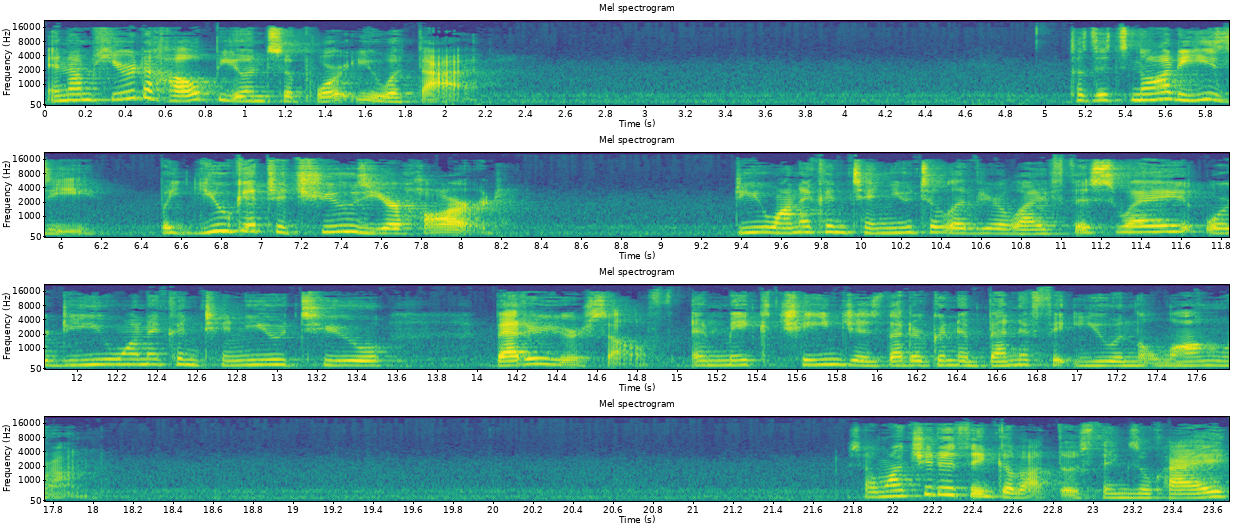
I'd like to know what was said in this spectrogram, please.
And I'm here to help you and support you with that. Because it's not easy, but you get to choose your hard. Do you want to continue to live your life this way, or do you want to continue to better yourself and make changes that are going to benefit you in the long run? So I want you to think about those things, okay?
